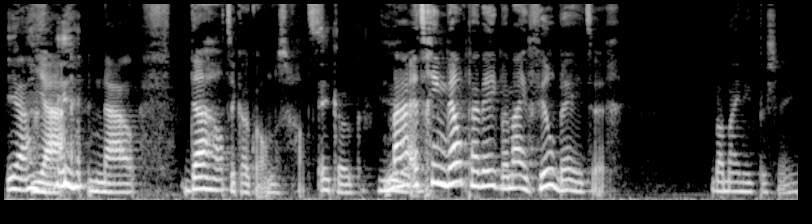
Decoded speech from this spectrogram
Ja. Ja, nou, dat had ik ook wel onderschat. Ik ook. Heel- Maar het ging wel per week bij mij veel beter. Bij mij niet per se.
